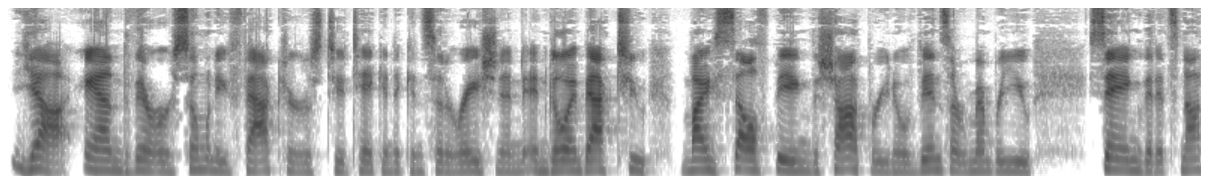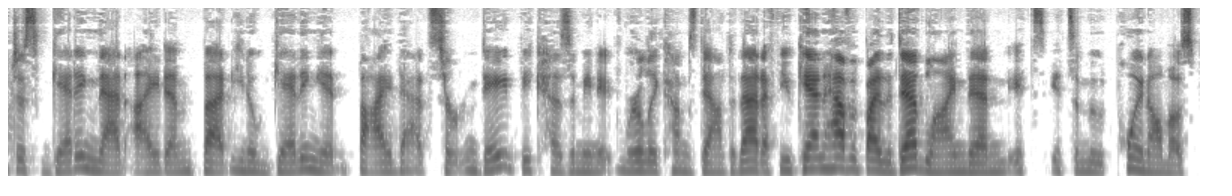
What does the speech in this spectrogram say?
Yeah, and there are so many factors to take into consideration. And, and going back to myself being the shopper, you know, Vince, I remember you saying that it's not just getting that item, but you know, getting it by that certain date. Because I mean, it really comes down to that. If you can't have it by the deadline, then it's it's a moot point almost.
